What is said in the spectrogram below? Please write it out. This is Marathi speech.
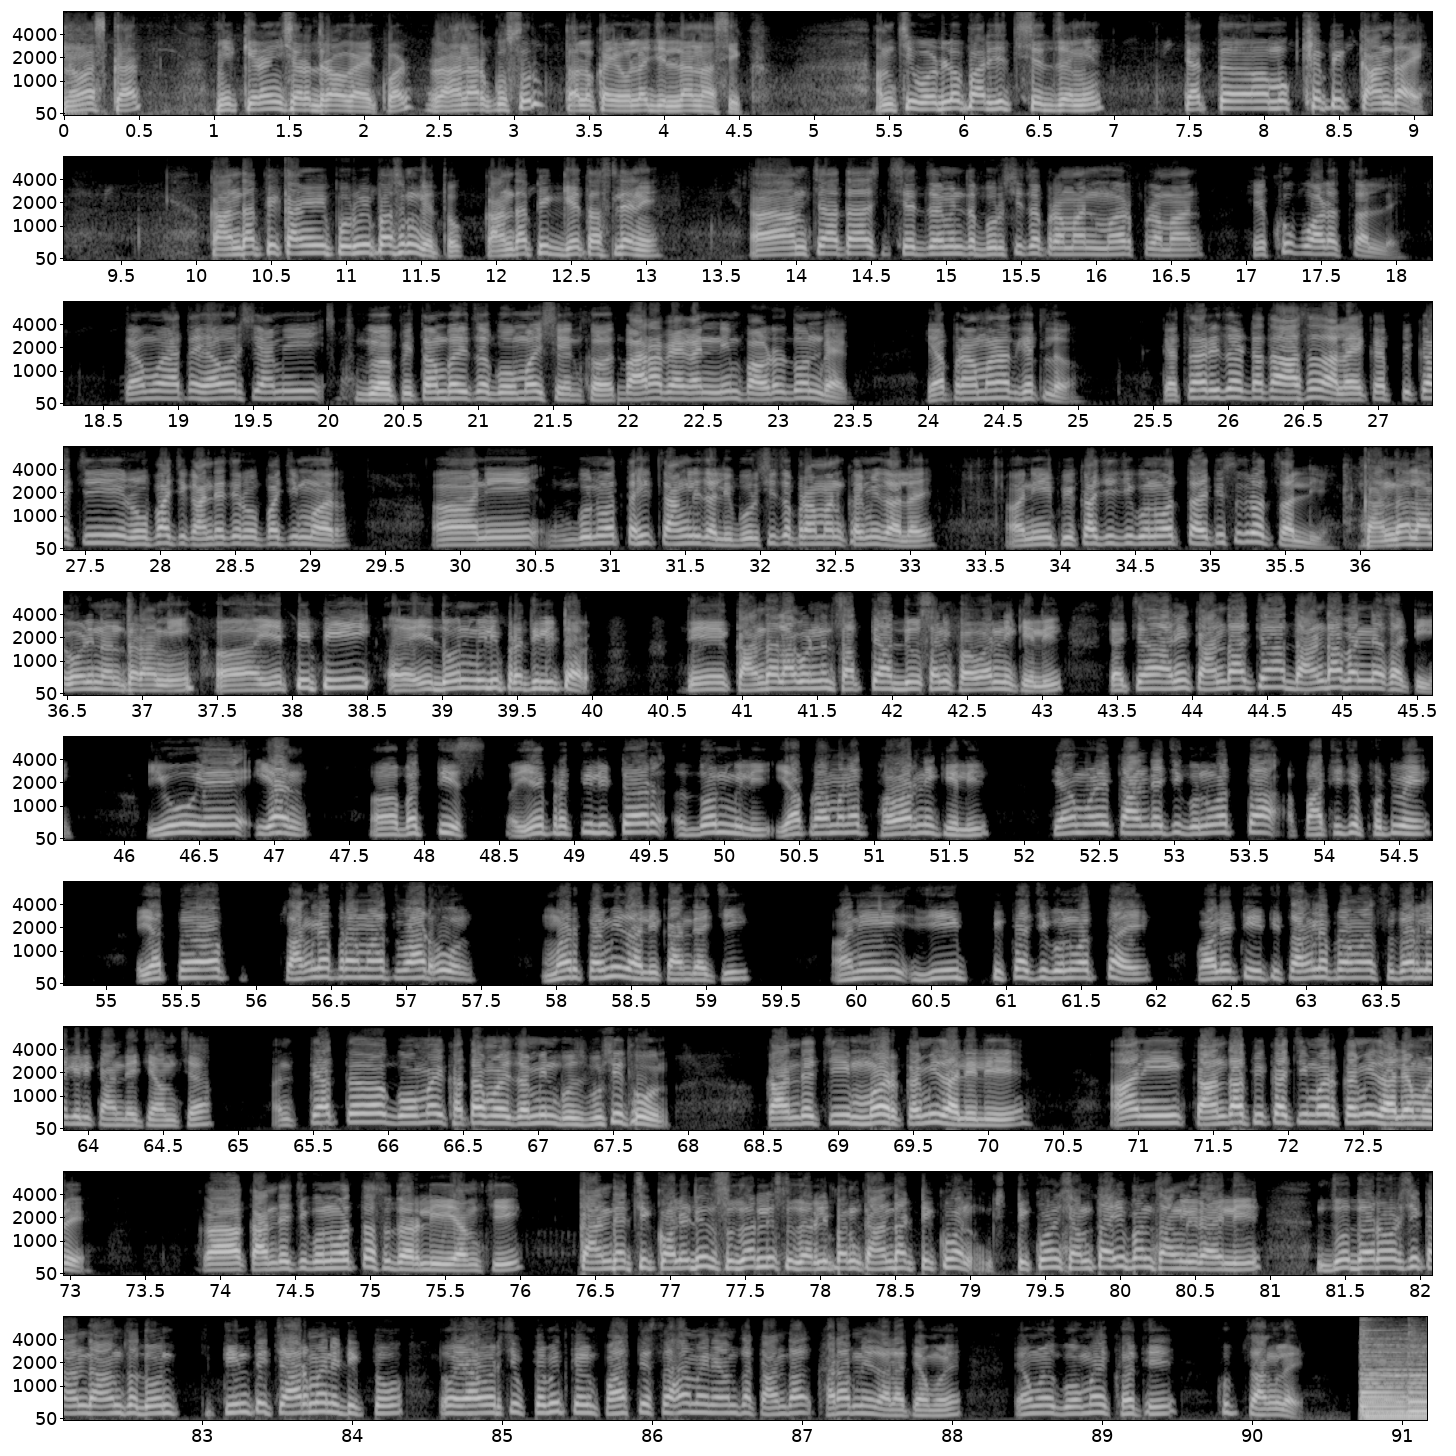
नमस्कार. मी किरण शरदराव गायकवाड राहणार कुसूर तालुका येवला जिल्हा नाशिक. आमची वडलोपार्जित शेतजमीन त्यात मुख्य पीक कांदा आहे. कांदा पीक आम्ही पूर्वीपासून घेतो. कांदा पीक घेत असल्याने आमच्या आता शेतजमीनचं बुरशीचं प्रमाण मर प्रमाण हे खूप वाढत चाललं आहे त्यामुळे आता ह्या वर्षी आम्ही पितांबरीचं गोमय शेणखत बारा बॅग आणि निम पावडर दोन बॅग या प्रमाणात घेतलं. त्याचा रिझल्ट आता असा झाला आहे का पिकाची रोपाची कांद्याच्या रोपाची मर आणि गुणवत्ता ही चांगली झाली. बुरशीचं प्रमाण कमी झालं आहे आणि पिकाची जी गुणवत्ता आहे ती सुधारत चालली. कांदा लागवडीनंतर आम्ही ए पी पी हे दोन मिली प्रति लिटर ते कांदा लागवडीनंतर सात ते आठ दिवसांनी फवारणी केली. त्याच्या आणि कांदाच्या दांडा बनण्यासाठी यू ए एन बत्तीस हे प्रति लिटर दोन मिली या प्रमाणात फवारणी केली. त्यामुळे कांद्याची गुणवत्ता पाथीचे फुटवे यात चांगल्या प्रमाणात वाढ होऊन मर कमी झाली कांद्याची. आणि जी पिकाची गुणवत्ता आहे क्वालिटी ती चांगल्या प्रमाणात सुधारल्या गेली कांद्याची आमच्या. आणि त्यात गोमय खतामुळे जमीन भुसभुशीत होऊन कांद्याची मर कमी झालेली आहे. आणि कांदा पिकाची मर कमी झाल्यामुळे का कांद्याची गुणवत्ता सुधारली आहे आमची. कांद्याची क्वालिटी सुधारली सुधारली पण कांदा टिकवण टिकवण क्षमताही पण चांगली राहिली. जो दरवर्षी कांदा आमचा दोन तीन ते चार महिने टिकतो तो यावर्षी कमीत कमी पाच ते सहा महिने आमचा कांदा खराब नाही झाला त्यामुळे. त्यामुळे गोमय खत हे खूप चांगलं आहे.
